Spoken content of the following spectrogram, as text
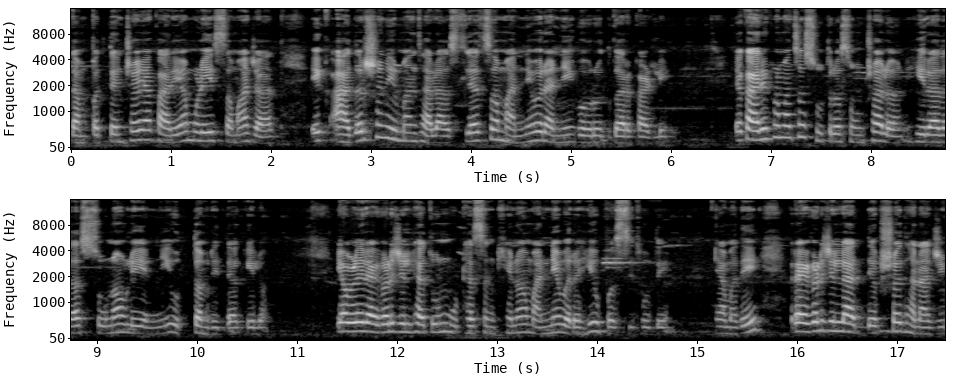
दाम्पत्यांच्या या कार्यामुळे समाजात एक आदर्श निर्माण झाला असल्याचं मान्यवरांनी गौरवोद्गार काढले. या कार्यक्रमाचं सूत्रसंचालन हिरादास सोनावले यांनी उत्तमरित्या केलं. यावेळी रायगड जिल्ह्यातून मोठ्या संख्येनं मान्यवरही उपस्थित होते. यामध्ये रायगड जिल्हा अध्यक्ष धनाजी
